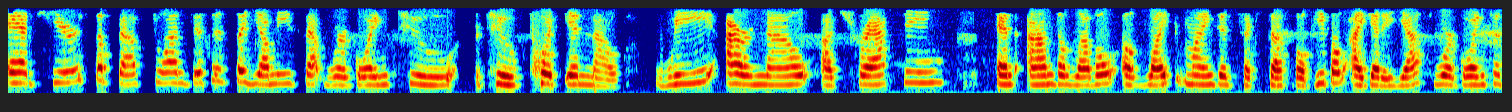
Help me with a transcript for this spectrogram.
and here's the best one. This is the yummies that we're going to to put in now. We are now attracting and on the level of like-minded successful people. I get a yes. We're going to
